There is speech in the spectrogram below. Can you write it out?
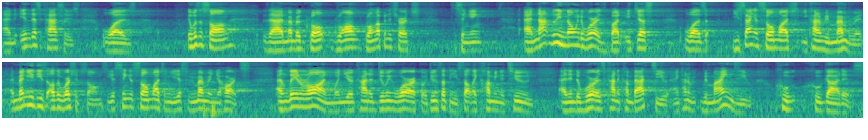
And in this passage, was it was a song that I remember grow, grow, growing up in the church singing, and not really knowing the words, but it just was, you sang it so much, you kind of remember it. And many of these other worship songs, you just sing it so much and you just remember it in your hearts. And later on, when you're kind of doing work or doing something, you start like humming a tune, and then the words kind of come back to you and kind of reminds you who, who God is.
